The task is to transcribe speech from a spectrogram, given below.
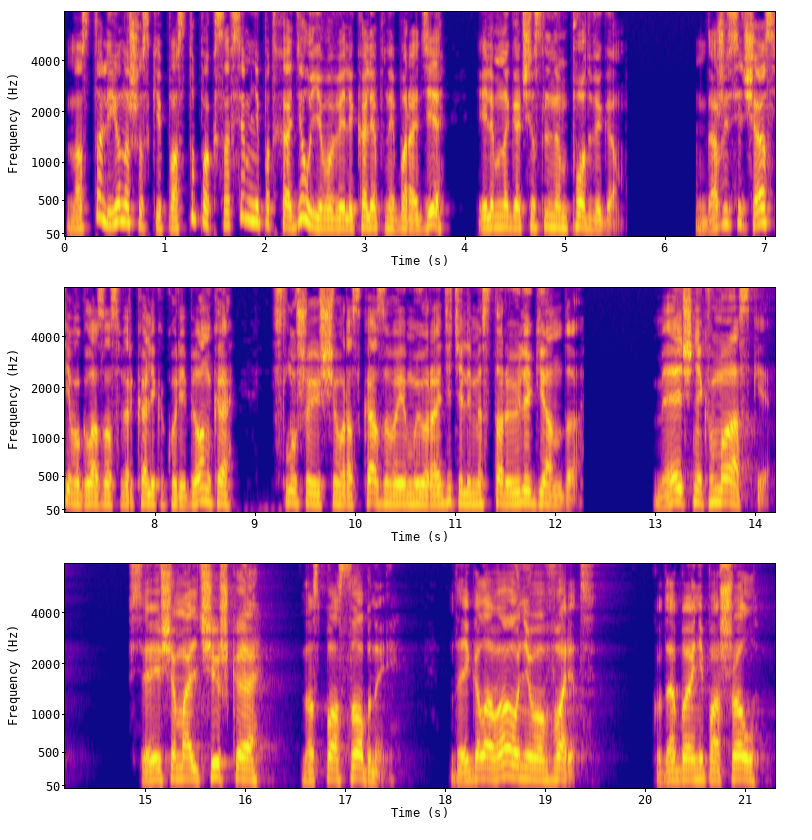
но столь юношеский поступок совсем не подходил его великолепной бороде или многочисленным подвигам. Даже сейчас его глаза сверкали как у ребенка, слушающего рассказываемую родителями старую легенду. Мечник в маске. Все еще мальчишка, но способный. Да и голова у него варит. Куда бы я ни пошел,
